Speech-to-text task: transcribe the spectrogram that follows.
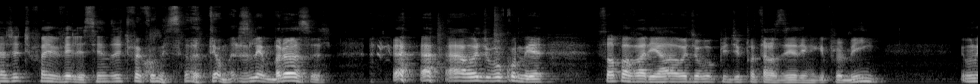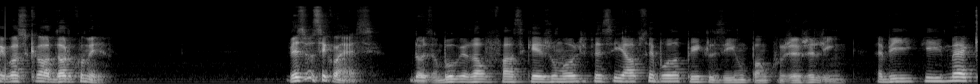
A gente vai envelhecendo, a gente vai começando a ter umas lembranças. hoje eu vou comer. Só para variar, hoje eu vou pedir para trazerem aqui para mim um negócio que eu adoro comer. Vê se você conhece. Dois hambúrgueres, alface, queijo, molho especial, cebola, picles e um pão com gergelim. É Big Mac.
